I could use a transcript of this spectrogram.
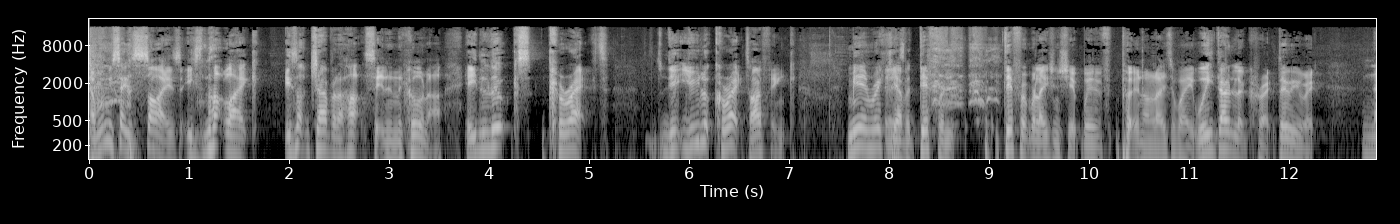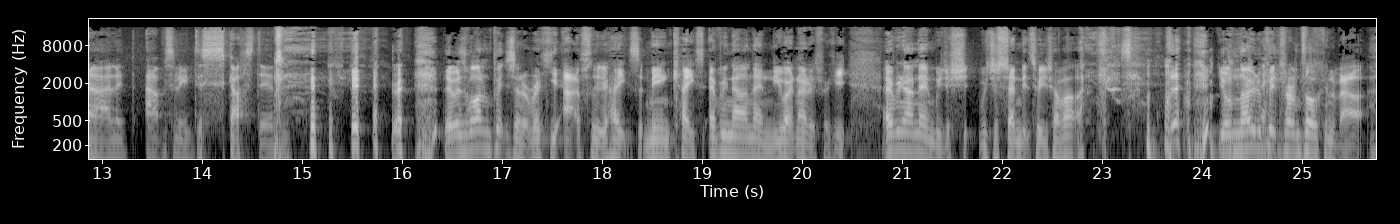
And when we say size, he's not like he's not Jabba the Hutt sitting in the corner. He looks correct. You, you look correct, I think. Me and Ricky have a different different relationship with putting on loads of weight. We don't look correct, do we, Rick? No, I looked absolutely disgusting. there was one picture that Ricky absolutely hates. That me and Case every now and then you won't notice Ricky. Every now and then we just sh- we just send it to each other. You'll know the picture I'm talking about.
